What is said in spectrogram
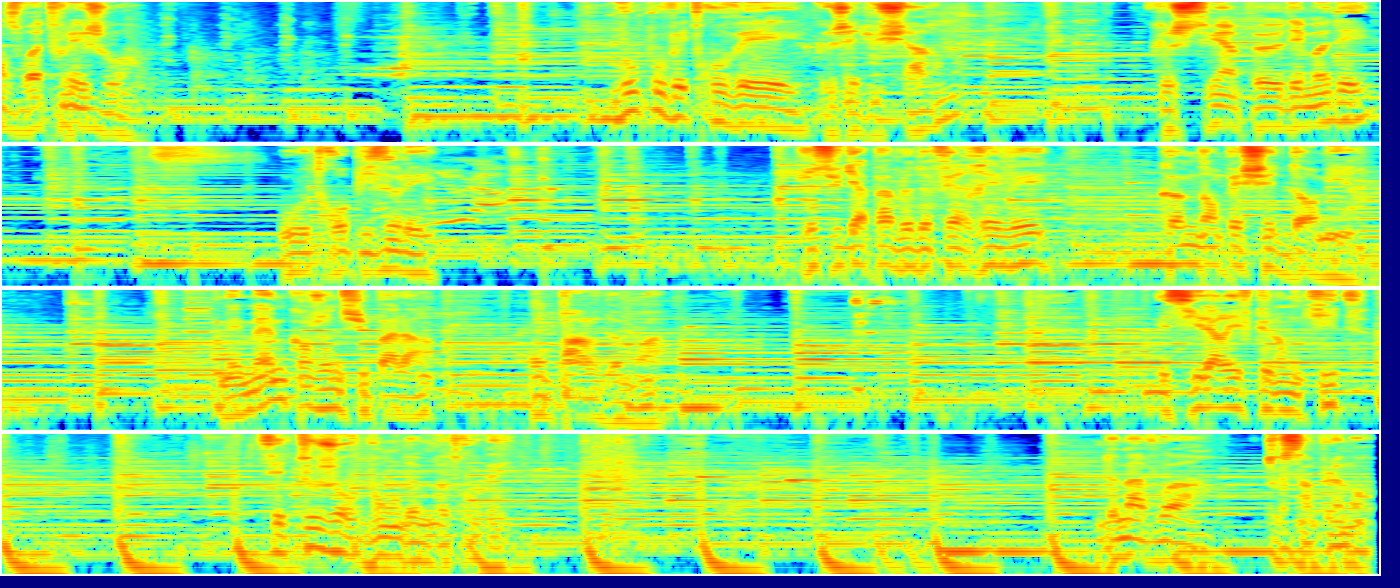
On se voit tous les jours. Vous pouvez trouver que j'ai du charme, que je suis un peu démodé, ou trop isolé. Je suis capable de faire rêver comme d'empêcher de dormir. Mais même quand je ne suis pas là, on parle de moi. Et s'il arrive que l'on me quitte, c'est toujours bon de me retrouver. De m'avoir, tout simplement.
